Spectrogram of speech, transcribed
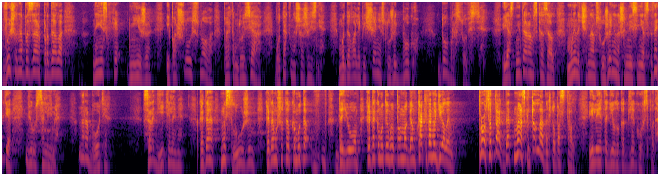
вышла на базар, продала на несколько ниже, и пошло и снова. Поэтому, друзья, вот так в нашей жизни. Мы давали обещание служить Богу доброй совести. И я с недаром сказал, мы начинаем служение наше миссионерское, знаете, в Иерусалиме, на работе, с родителями, когда мы служим, когда мы что-то кому-то даем, когда кому-то мы помогаем. Как это мы делаем? Просто так, да, маска, да ладно, чтобы остал. Или это делаю как для Господа.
